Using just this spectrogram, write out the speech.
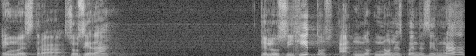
en nuestra sociedad, que los hijitos ah, no, les pueden decir nada.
